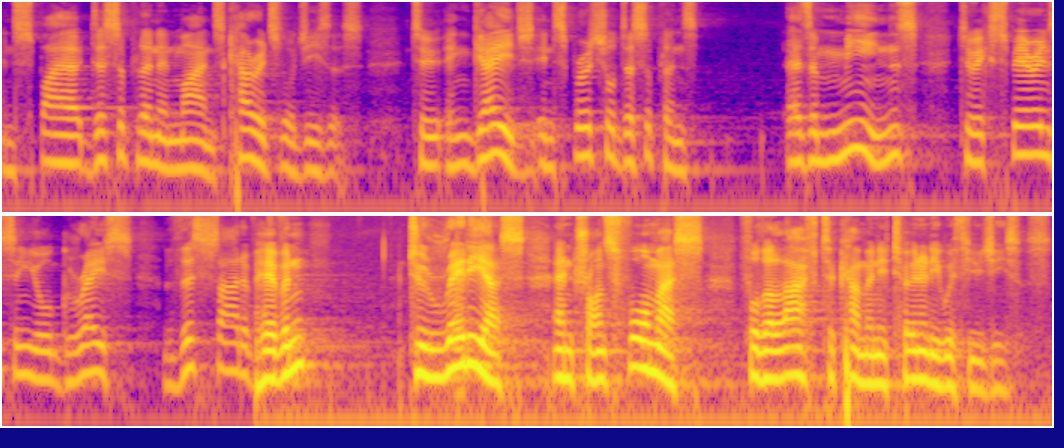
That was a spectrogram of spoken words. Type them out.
inspire discipline in minds, courage, Lord Jesus, to engage in spiritual disciplines as a means to experiencing your grace this side of heaven to ready us and transform us for the life to come in eternity with you, Jesus.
